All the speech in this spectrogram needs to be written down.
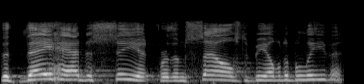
that they had to see it for themselves to be able to believe it.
